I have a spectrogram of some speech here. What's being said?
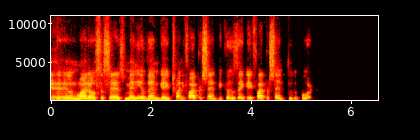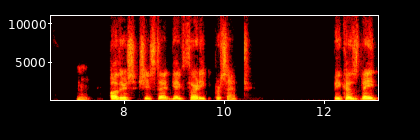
Ellen White also says many of them gave 25% because they gave 5% to the poor. Mm. Others, she said, gave 30% because they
